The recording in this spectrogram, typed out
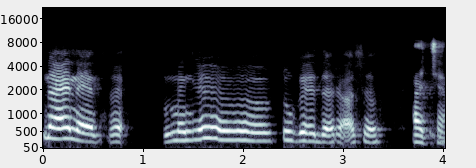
नाही नाही. म्हणजे टुगेदर असं. अच्छा.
